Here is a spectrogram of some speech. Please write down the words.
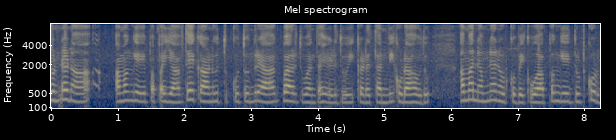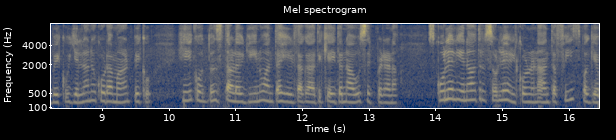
ಗುಂಡಣ್ಣ ಅಮ್ಮಂಗೆ ಪಾಪ ಯಾವುದೇ ಕಾರಣಕ್ಕೂ ತೊಂದರೆ ಆಗಬಾರ್ದು ಅಂತ ಹೇಳಿದ್ದು. ಈ ಕಡೆ ತನ್ವಿ ಕೂಡ ಹೌದು. ಅಮ್ಮ ನಮ್ಮನ್ನ ನೋಡ್ಕೋಬೇಕು, ಅಪ್ಪಂಗೆ ದುಡ್ಡು ಕೊಡಬೇಕು, ಎಲ್ಲನೂ ಕೂಡ ಮಾಡಬೇಕು. ಹೀಗೆ ಒಂದೊಂದು ಸ್ಥಳ ಏನು ಅಂತ ಹೇಳಿದಾಗ ಅದಕ್ಕೆ ಇದನ್ನು ನಾವು ಸಿಟ್ಬಿಡೋಣ ಸ್ಕೂಲಲ್ಲಿ ಏನಾದರೂ ಸೊಳ್ಳೆ ಹೇಳ್ಕೊಳ್ಳೋಣ ಅಂತ ಫೀಸ್ ಬಗ್ಗೆ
